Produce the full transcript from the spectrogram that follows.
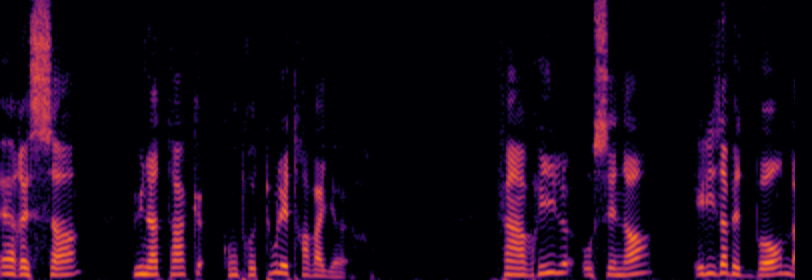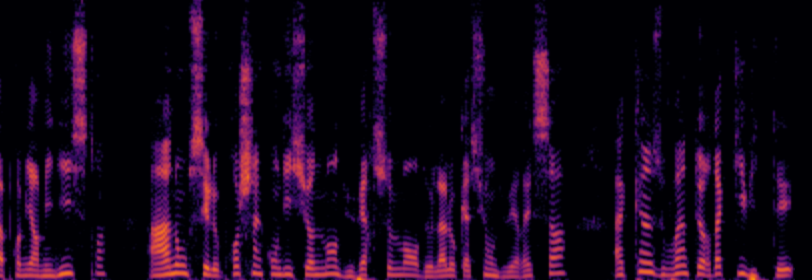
RSA, une attaque contre tous les travailleurs. Fin avril, au Sénat, Elisabeth Borne, la Première ministre, a annoncé le prochain conditionnement du versement de l'allocation du RSA à 15 ou 20 heures d'activité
